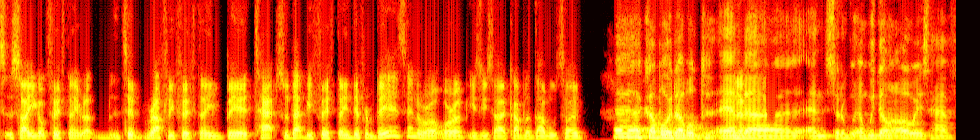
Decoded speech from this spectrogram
so you got 15, ru- roughly 15 beer taps. Would that be 15 different beers then, or, or as you say, a couple of doubles? So, Uh, a couple are doubled, and Yeah. uh, and sort of, and we don't always have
